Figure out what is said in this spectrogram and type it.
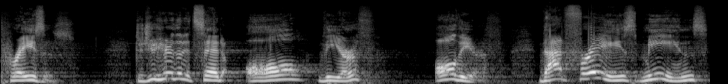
praises. Did you hear that it said all the earth? All the earth. That phrase means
